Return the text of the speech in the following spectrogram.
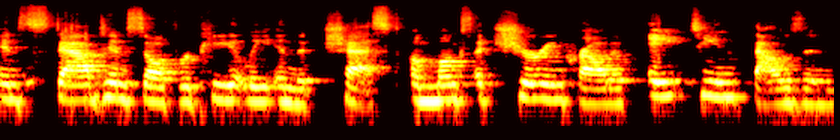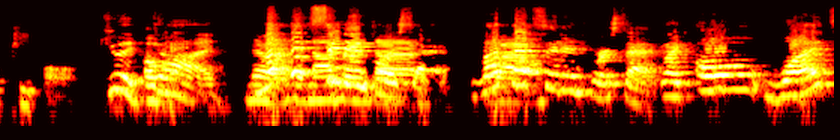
and stabbed himself repeatedly in the chest amongst a cheering crowd of 18,000 people. Good okay. God. No, Let that sit in for a sec. Let wow. that sit in for a sec. Like, oh, what?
